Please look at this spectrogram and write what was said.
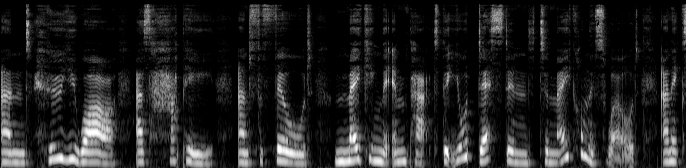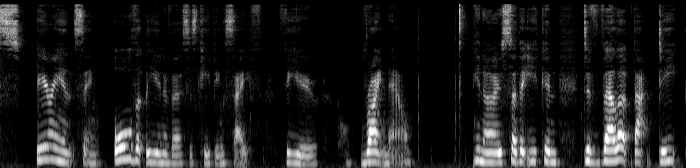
and who you are as happy and fulfilled, making the impact that you're destined to make on this world and experiencing all that the universe is keeping safe for you right now you know, so that you can develop that deep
